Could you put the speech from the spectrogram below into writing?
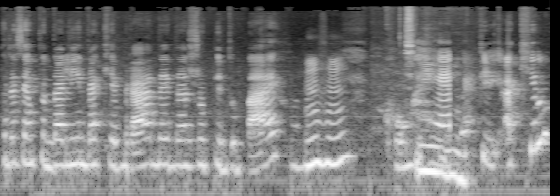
por exemplo, da Linda Quebrada e da Jupe do Bairro, né? uhum. com Sim. rap. Aquilo,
